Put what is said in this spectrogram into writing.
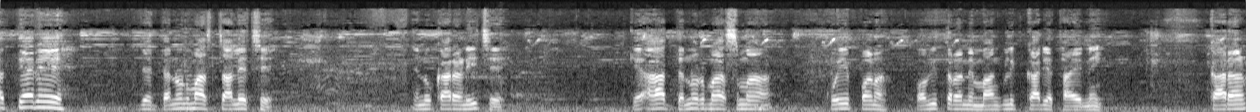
અત્યારે જે ધનુર્માસ ચાલે છે, એનું કારણ એ છે કે આ ધનુર્માસમાં કોઈ પણ પવિત્ર અને માંગલિક કાર્ય થાય નહીં. કારણ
